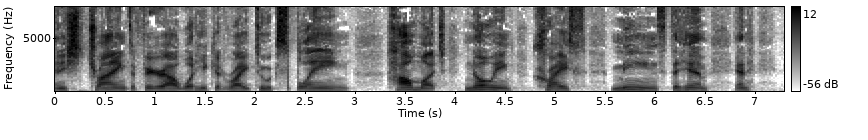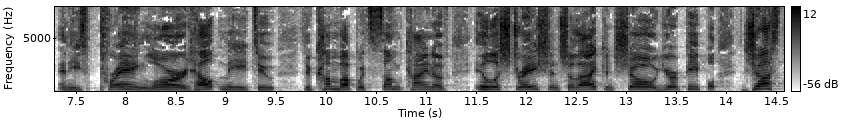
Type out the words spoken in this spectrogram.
and he's trying to figure out what he could write to explain how much knowing Christ means to him. And, and he's praying, Lord, help me to, to come up with some kind of illustration so that I can show your people just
